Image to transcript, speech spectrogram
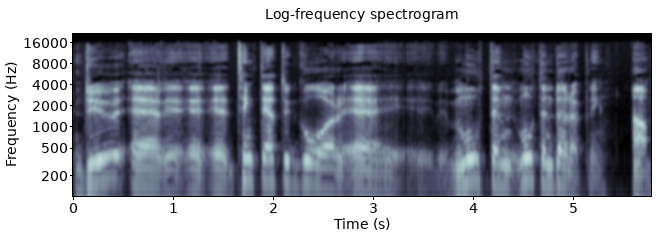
Du, eh, eh, eh, tänk dig att du går eh, mot, en, mot en dörröppning. Ja.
